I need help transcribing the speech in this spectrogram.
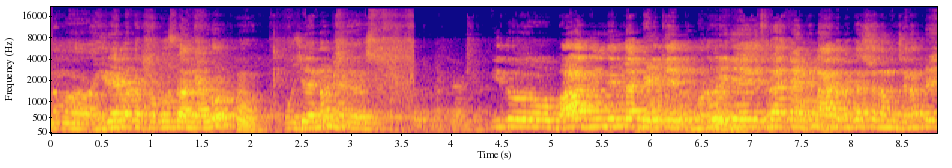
ನಮ್ಮ ಹಿರೇಮಠ ಪ್ರಭುಸ್ವಾಮಿ ಅವರು. ಪೂಜೆಯನ್ನು ನೆರವೇರಿಸ್ತಾರೆ ಇದು ಬಹಳ ದಿನದಿಂದ ಬೇಡಿಕೆ ಇತ್ತು. ಬಡವರಿಗೆ ಇಂದಿರಾ ಕ್ಯಾಂಟೀನ್ ಆಗಬೇಕಂತ ನಮ್ಮ ಜನಪ್ರಿಯ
